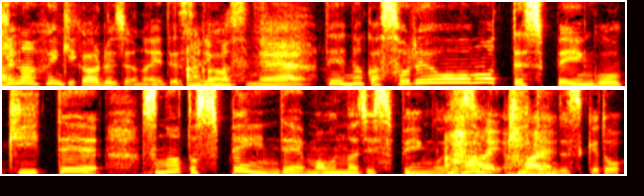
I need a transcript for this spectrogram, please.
気な雰囲気があるじゃないですか。ありますね。でなんかそれを思ってスペイン語を聞いてその後スペインで、まあ、同じスペイン語ですよ、はい、聞いたんですけど、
